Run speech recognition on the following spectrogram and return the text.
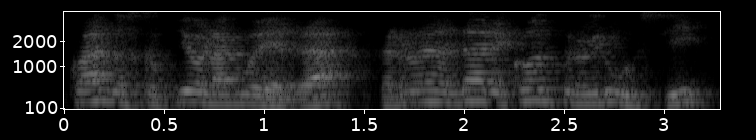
quando scoppiò la guerra per non andare contro i russi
